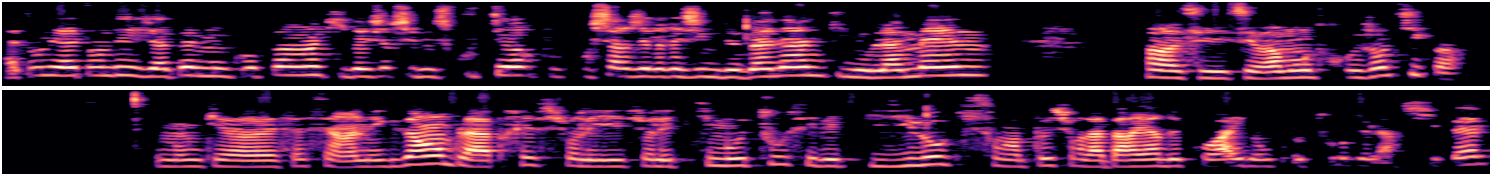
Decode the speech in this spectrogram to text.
attendez, attendez, j'appelle mon copain qui va chercher le scooter pour recharger le régime de banane, qui nous l'amène. Enfin, c'est, c'est vraiment trop gentil, quoi. Donc euh, ça c'est un exemple. Après sur les sur les petits motus et les petits îlots qui sont un peu sur la barrière de corail, donc autour de l'archipel,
